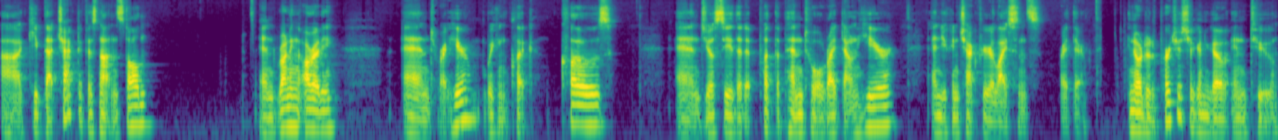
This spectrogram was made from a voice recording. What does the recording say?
Uh, keep that checked if it's not installed and running already. And right here, we can click close and you'll see that it put the pen tool right down here and you can check for your license right there. In order to purchase, you're going to go into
